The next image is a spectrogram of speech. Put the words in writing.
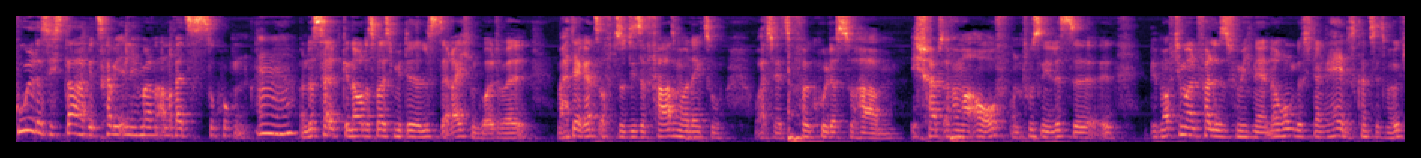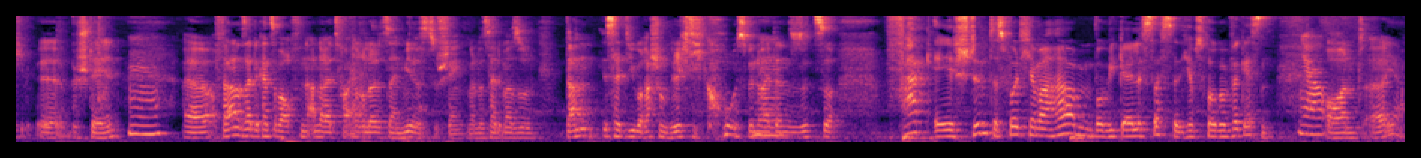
cool, dass ich es da habe. Jetzt habe ich endlich mal einen Anreiz, das zu gucken. Mhm. Und das ist halt genau das, was ich mit der Liste erreichen wollte, weil man hat ja ganz oft so diese Phase, wo man denkt so, oh, das wäre jetzt voll cool, das zu haben. Ich schreibe es einfach mal auf und tue es in die Liste. Äh, Im optimalen Fall ist es für mich eine Erinnerung, dass ich denke, hey, das kannst du jetzt mal wirklich äh, bestellen. Mhm. Äh, auf der anderen Seite kann es aber auch ein Anreiz für andere Leute sein, mir das zu schenken. Und das ist halt immer so, dann ist halt die Überraschung richtig groß, wenn du halt dann so sitzt so, fuck, ey, stimmt, das wollte ich ja mal haben. Boah, wie geil ist das denn? Ich habe es vollkommen vergessen. Ja. Und äh, ja,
